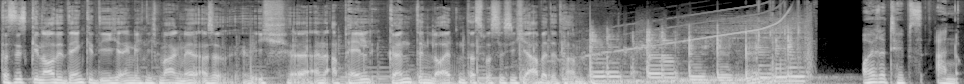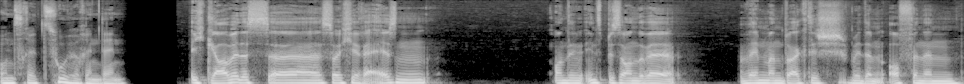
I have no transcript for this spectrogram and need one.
Das ist genau die Denke, die ich eigentlich nicht mag. Ne? Also ich, äh, ein Appell gönnt den Leuten das, was sie sich erarbeitet haben. Eure Tipps an unsere Zuhörenden. Ich glaube, dass äh, solche Reisen und insbesondere, wenn man praktisch mit einem offenen,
